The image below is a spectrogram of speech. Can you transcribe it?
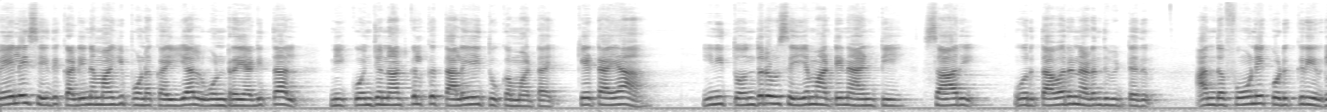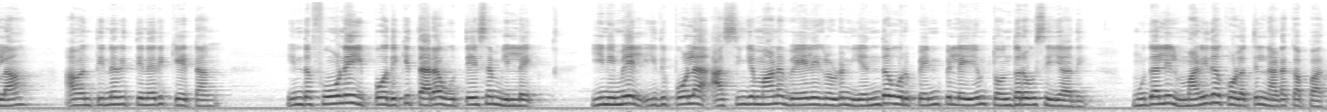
வேலை செய்து கடினமாகி போன கையால் ஒன்றை அடித்தால் நீ கொஞ்ச நாட்களுக்கு தலையை தூக்க மாட்டாய். கேட்டாயா? இனி தொந்தரவு செய்ய மாட்டேன் ஆன்டி சாரி ஒரு தவறு நடந்துவிட்டது. அந்த ஃபோனை கொடுக்கிறீர்களா? அவன் திணறி திணறி கேட்டான். இந்த ஃபோனை இப்போதைக்கு தர உத்தேசம் இல்லை. இனிமேல் இதுபோல அசிங்கமான வேலைகளுடன் எந்த ஒரு பெண் பிள்ளையையும் தொந்தரவு செய்யாதே. முதலில் மனித கோலத்தில் நடக்கப்பார்.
